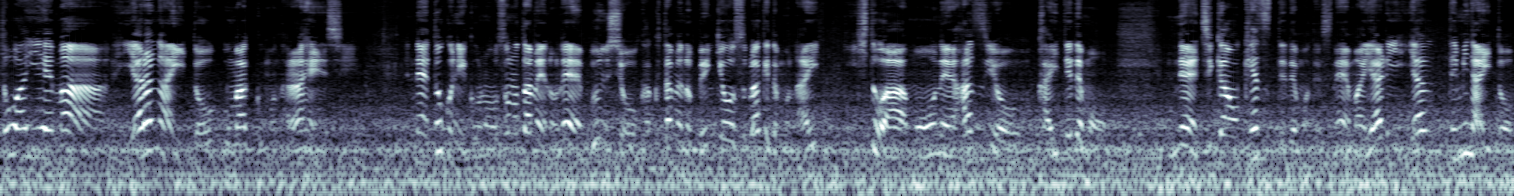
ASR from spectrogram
とはいえ、まあ、やらないとうまくもならへんし、ね、特にこのそのための、ね、文章を書くための勉強をするわけでもない人は、もうね、恥を書いてでも、ね、時間を削ってでもですね、まあ、やり、やってみないと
